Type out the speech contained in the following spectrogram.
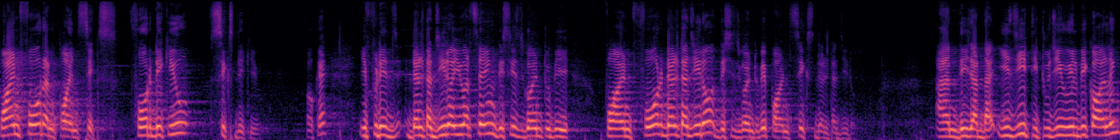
0.4 and 0.6, 4 dq, 6 dq. Okay? If it is delta 0 you are saying this is going to be 0.4 delta 0, this is going to be 0.6 delta 0. And these are the EG, T2G we will be calling.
